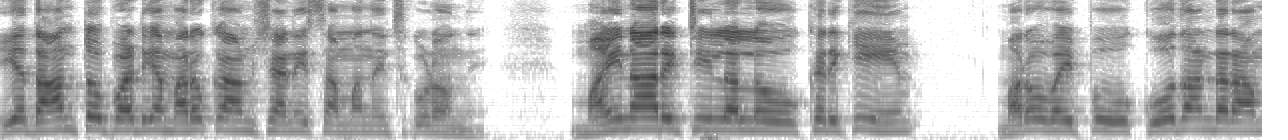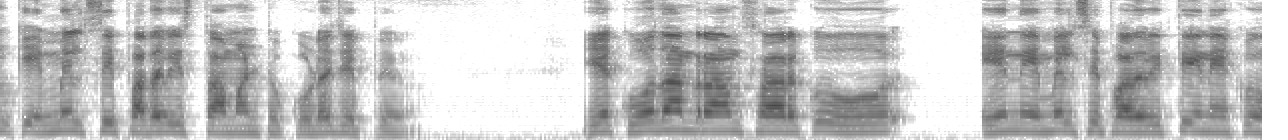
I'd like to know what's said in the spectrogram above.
ఇక దాంతోపాటుగా మరొక అంశానికి సంబంధించి కూడా ఉంది. మైనారిటీలలో ఒకరికి మరోవైపు కోదండరామ్కి ఎమ్మెల్సీ పదవి ఇస్తామంటూ కూడా చెప్పారు. ఇక కోదండరామ్ సార్కు ఏంది ఎమ్మెల్సీ పదవి ఇస్తే నీకు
